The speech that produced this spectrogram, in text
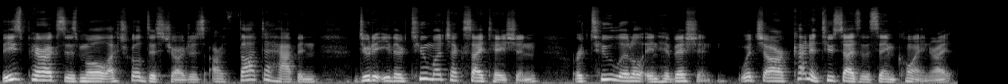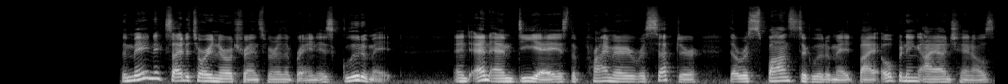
These paroxysmal electrical discharges are thought to happen due to either too much excitation or too little inhibition, which are kind of two sides of the same coin, right? The main excitatory neurotransmitter in the brain is glutamate, and NMDA is the primary receptor that responds to glutamate by opening ion channels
